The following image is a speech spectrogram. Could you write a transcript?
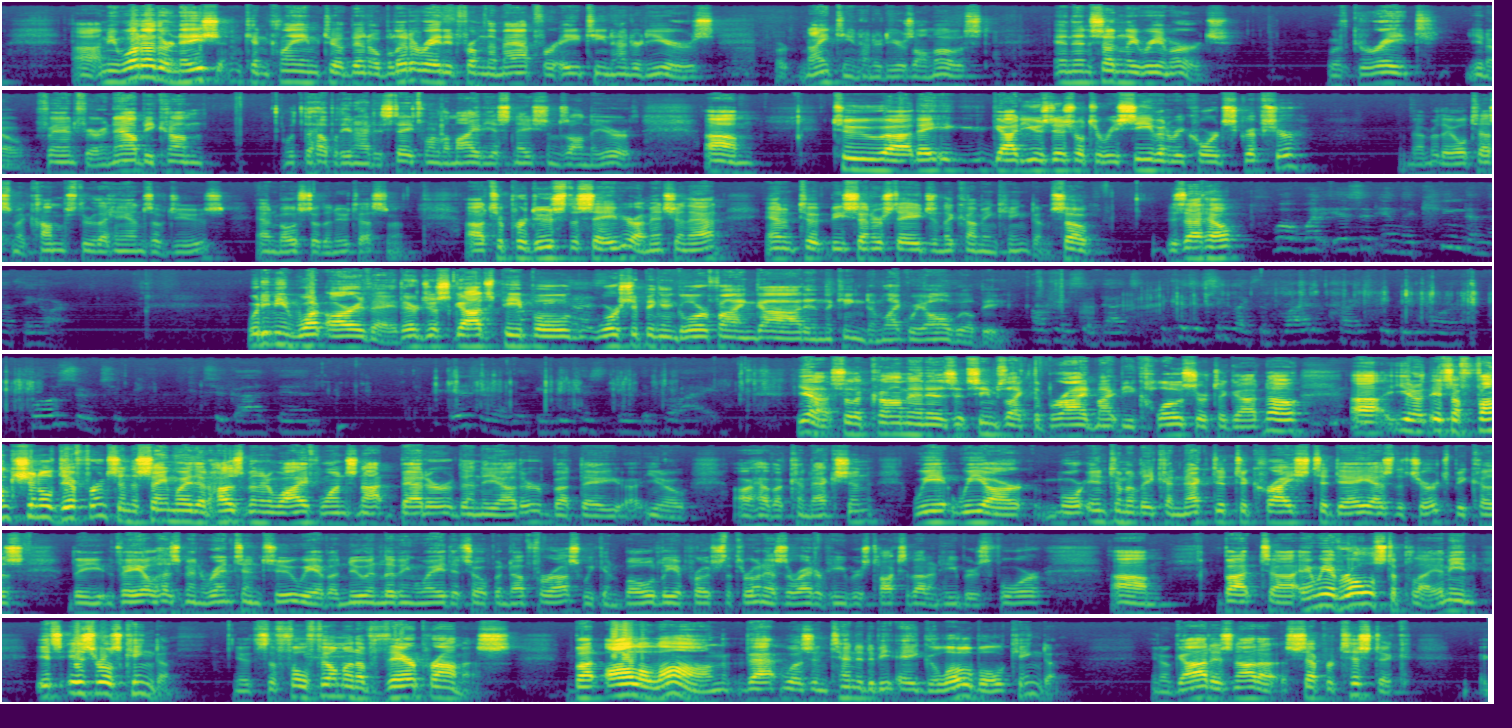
Uh, I mean, what other nation can claim to have been obliterated from the map for 1,800 years, or 1,900 years almost, and then suddenly reemerge with great, you know, fanfare, and now become, with the help of the United States, one of the mightiest nations on the earth? Um, to uh, they, God used Israel to receive and record Scripture. Remember, the Old Testament comes through the hands of Jews and most of the New Testament. Uh, to produce the Savior, I mentioned that, and to be center stage in the coming kingdom. So, does that help? Well, what is it in the kingdom that they are? What do you mean, what are they? They're just God's oh, people because, worshiping and glorifying God in the kingdom, like we all will be. Okay, so that's because it seems like the bride of Christ would be more closer to, to God than Israel would be because they're the bride. Yeah, so the comment is it seems like the bride might be closer to God. No, uh, you know, it's a functional difference in the same way that husband and wife, one's not better than the other, but they, uh, you know, are, have a connection. We, we are more intimately connected to Christ today as the church because the veil has been rent in two. We have a new and living way that's opened up for us. We can boldly approach the throne, as the writer of Hebrews talks about in Hebrews 4. Um, but, uh, and we have roles to play. I mean, it's Israel's kingdom. It's the fulfillment of their promise. But all along, that was intended to be a global kingdom. You know, God is not a separatistic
